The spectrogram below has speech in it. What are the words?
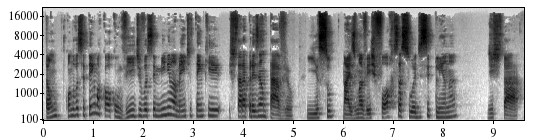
Então, quando você tem uma call com vídeo, você minimamente tem que estar apresentável. E isso, mais uma vez, força a sua disciplina de estar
